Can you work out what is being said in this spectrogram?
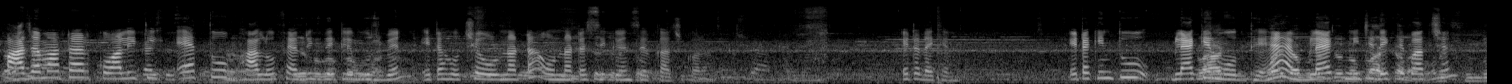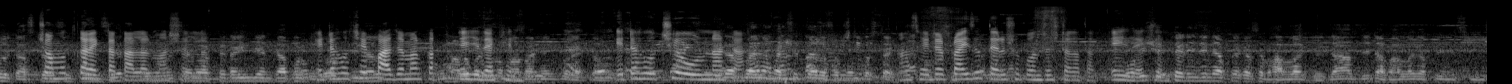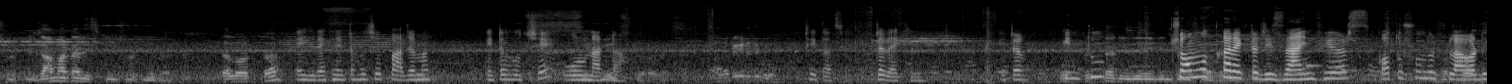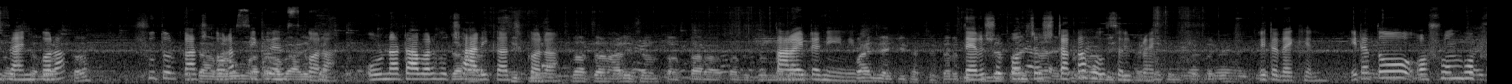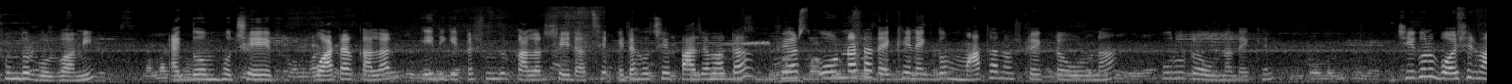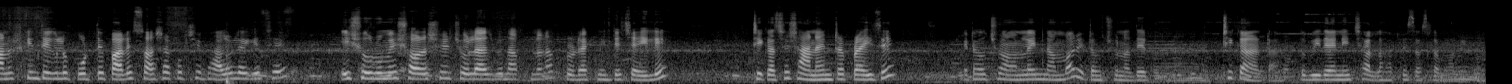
পাজামাটার কোয়ালিটি এত ভালো, ফ্যাব্রিক দেখলে বুঝবেন, এটা হচ্ছে ওড়নাটা ওড়নাটা সিকোয়েন্সের কাজ করা। এটা দেখেন। এটা কিন্তু ব্ল্যাকের মধ্যে হ্যাঁ ব্ল্যাক নিচে দেখতে পাচ্ছেন। চমৎকার একটা কালার মাশাআল্লাহ। এটা হচ্ছে পাজামার এই যে দেখেন। এটা হচ্ছে ওড়নাটা। 1350। আচ্ছা এটার প্রাইসও তেরোশো পঞ্চাশ টাকা থাকে এই দেখেন। প্রত্যেকটা ডিজাইন আপনার কাছে ভালো লাগবে। যা যেটা ভালো লাগে আপনি স্ক্রিনশট নিয়ে জামাটার স্ক্রিনশট নেবেন। সালোয়ারটা এই যে দেখেন এটা হচ্ছে পাজামা এটা হচ্ছে ওড়নাটা। ঠিক আছে এটা দেখেন। এটার কিন্তু চমৎকার একটা ডিজাইন ফিয়ার্স কত সুন্দর ফ্লাওয়ার ডিজাইন করা। সুতোর কাজ করা সিকোয়েন্স করা। ওড়নাটা আবার হচ্ছে আরি কাজ করা। তারা এটা নিয়ে নেবে। প্রাইস তেরোশো পঞ্চাশ টাকা হোলসেল price এটা দেখেন। এটা তো অসম্ভব সুন্দর বলব আমি। একদম হচ্ছে ওয়াটার কালার এইদিকে একটা সুন্দর কালার শেড আছে। এটা হচ্ছে পাজামাটা। ফেয়ার্স ওড়নাটা দেখেন, একদম মাথা নষ্ট একটা ওড়না। পুরোটা ওড়না দেখেন। যে কোনো বয়সের মানুষ কিন্তু এগুলো পড়তে পারে। সো আশা করছি ভালো লেগেছে। এই শোরুমে সরাসরি চলে আসবেন আপনারা প্রোডাক্ট নিতে চাইলে। ঠিক আছে সানা এন্টারপ্রাইজে এটা হচ্ছে অনলাইন নাম্বার এটা হচ্ছে ওনাদের ঠিকানাটা। তো বিদায় নিচ্ছে, আল্লাহ হাফিজ, আসসালামু আলাইকুম।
